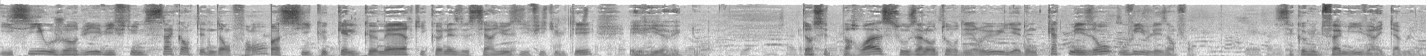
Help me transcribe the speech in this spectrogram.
Ici, aujourd'hui, vivent une cinquantaine d'enfants, ainsi que quelques mères qui connaissent de sérieuses difficultés et vivent avec nous. Dans cette paroisse, aux alentours des rues, il y a donc quatre maisons où vivent les enfants. C'est comme une famille véritablement.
